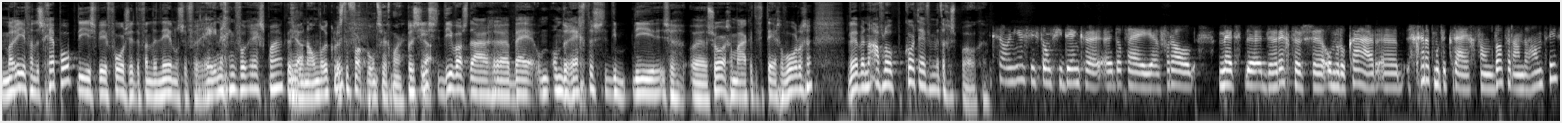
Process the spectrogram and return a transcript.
Maria van der Schepop, die is weer voorzitter van de Nederlandse Vereniging voor Rechtspraak. Dat is ja, een andere club. Dat is de vakbond, zeg maar. Precies, ja. die was daar bij om, om, de rechters die, die zich zorgen maken te vertegenwoordigen. We hebben na afloop kort even met haar gesproken. Ik zou in eerste instantie denken dat wij vooral met de, de rechters onder elkaar scherp moeten krijgen van wat er aan de hand is.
